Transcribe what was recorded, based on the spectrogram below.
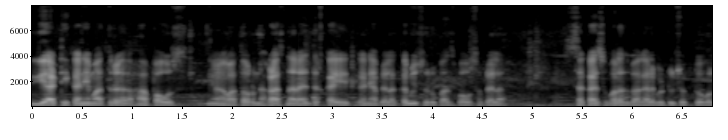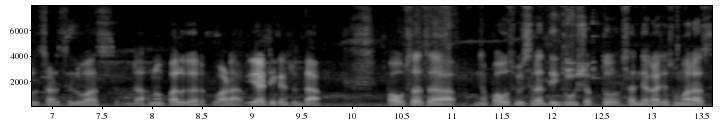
या ठिकाणी मात्र हा पाऊस वातावरण ढगाळ असणार आहे. तर काही ठिकाणी आपल्याला कमी स्वरूपाचा पाऊस आपल्याला सकाळी सुमारास बघायला भेटू शकतो. वलसाड सिल्वास डहाणू पालघर वाडा या ठिकाणीसुद्धा पावसाचा पाऊस विश्रांती घेऊ शकतो. संध्याकाळच्या सुमारास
